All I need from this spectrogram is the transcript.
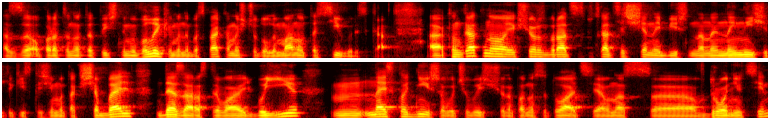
з оперативно-тактичними великими небезпеками щодо Лиману та Сіверська. А, конкретно, якщо розбиратися, спускатися ще найбільше на найнижчий такий, скажімо так, щабель, де зараз тривають бої. Найскладніша, вочевидь, що напевно ситуація у нас е, в Дронівці.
